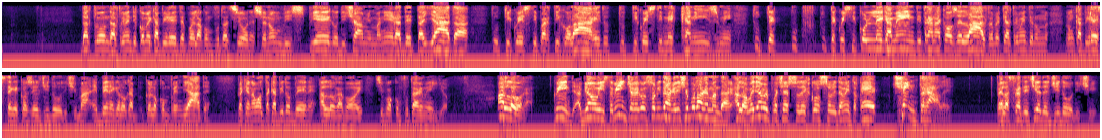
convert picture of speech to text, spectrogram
D'altronde, altrimenti come capirete poi la confutazione se non vi spiego, diciamo, in maniera dettagliata tutti questi particolari, tu, tutti questi meccanismi, tutte, tu, tutti questi collegamenti tra una cosa e l'altra, perché altrimenti non, non capireste che cos'è il G12, ma è bene che lo, che lo comprendiate, perché una volta capito bene, allora poi si può confutare meglio. Allora, quindi abbiamo visto vincere, consolidare, discepolare e mandare. Allora, vediamo il processo del consolidamento che è centrale per la strategia del G12.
